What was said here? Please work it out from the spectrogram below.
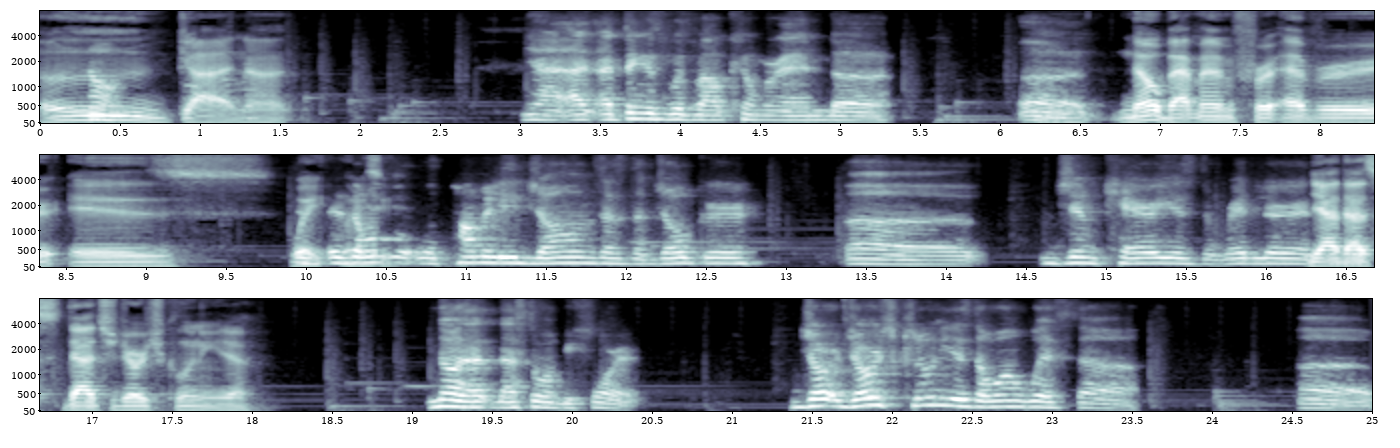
Oh God, not. Yeah, I, I think it's with Val Kilmer and uh, uh, No, Batman Forever is. Wait, is the one with, with Tommy Lee Jones as the Joker. Uh, Jim Carrey is the Riddler. and- Yeah, that's that's George Clooney. Yeah. no, that, that's the one before it. George, George Clooney is the one with uh, uh,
